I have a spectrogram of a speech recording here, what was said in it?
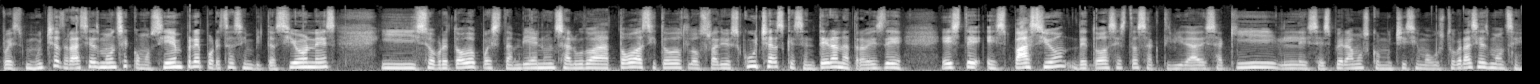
pues muchas gracias, Monse, como siempre, por esas invitaciones y sobre todo, pues también un saludo a todas y todos los radioescuchas que se enteran a través de este espacio de todas estas actividades. Aquí les esperamos con muchísimo gusto. Gracias, Monse.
